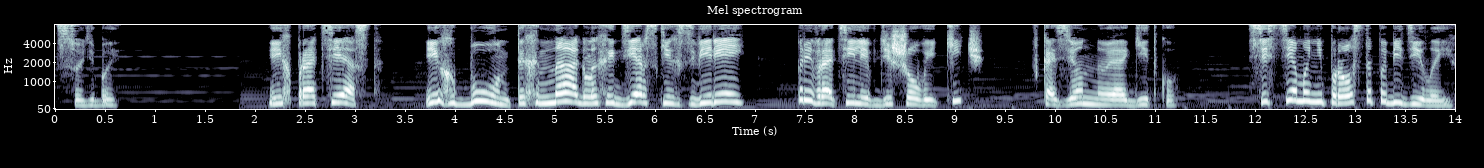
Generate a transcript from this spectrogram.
судьбы. Их протест, их бунт, их наглых и дерзких зверей превратили в дешевый кич, в казенную агитку. Система не просто победила их.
